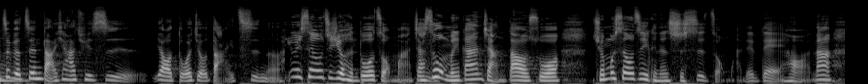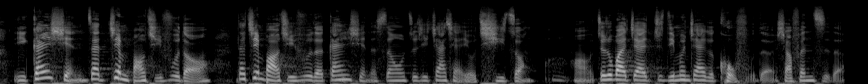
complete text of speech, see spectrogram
这个针打下去是要多久打一次呢？因为生物制剂有很多种嘛。假设我们刚刚讲到说，全部生物制剂可能十四种嘛，对不对？哈，那以肝藓在健保给付的哦，在健保给付的肝藓的生物制剂加起来有七种，哦，就是外加就里面加一个口服的小分子的。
